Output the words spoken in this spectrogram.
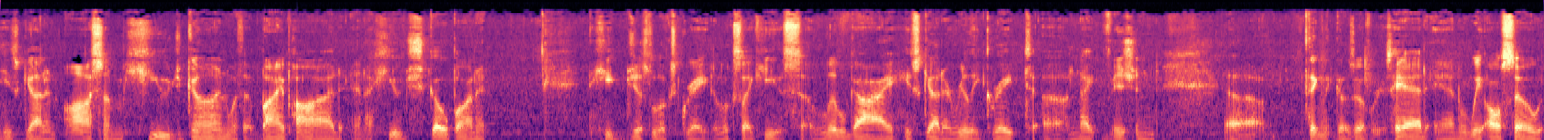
He's got an awesome, huge gun with a bipod and a huge scope on it he just looks great. It looks like he's a little guy. He's got a really great uh, night vision uh, thing that goes over his head. And we also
